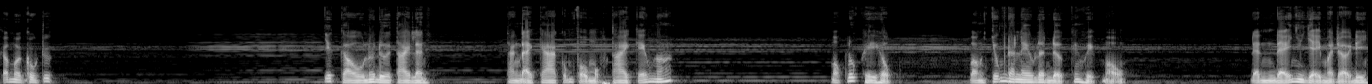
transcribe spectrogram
Cảm ơn cô trước. Dứt cầu nó đưa tay lên. Thằng đại ca cũng phụ một tay kéo nó. Một lúc hì hục, Bọn chúng đã leo lên được cái huyệt mộ. Định để như vậy mà rời đi,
